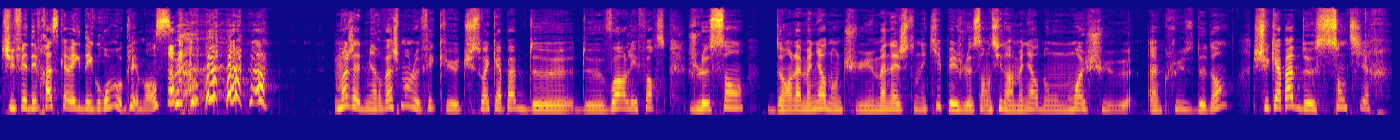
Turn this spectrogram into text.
Tu, fais des phrases qu'avec des gros mots, Clémence. Moi, j'admire vachement le fait que tu sois capable de, de voir les forces. Je le sens dans la manière dont tu manages ton équipe et je le sens aussi dans la manière dont moi je suis incluse dedans. Je suis capable de sentir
